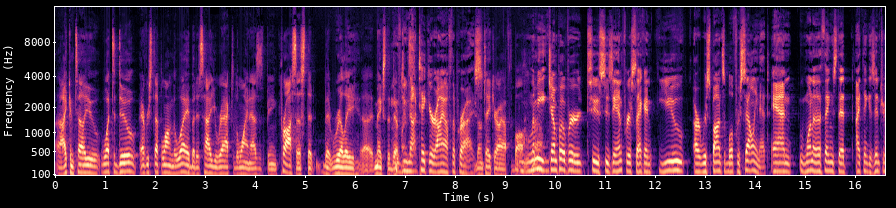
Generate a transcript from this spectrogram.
Uh, I can tell you what to do every step along the way, but it's how you react to the wine as it's being processed that that really uh, makes the difference. Do not take your eye off the prize. Don't take your eye off the ball. Let me jump over to Suzanne for a second. You are responsible for selling it. And one of the things that I think is interesting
